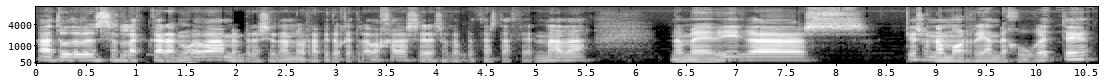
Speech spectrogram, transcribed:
Ah, tú debes ser la cara nueva. Me impresiona lo rápido que trabajas. Eso que empezaste a hacer nada. No me digas... ¿Qué es una morrian de juguete?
